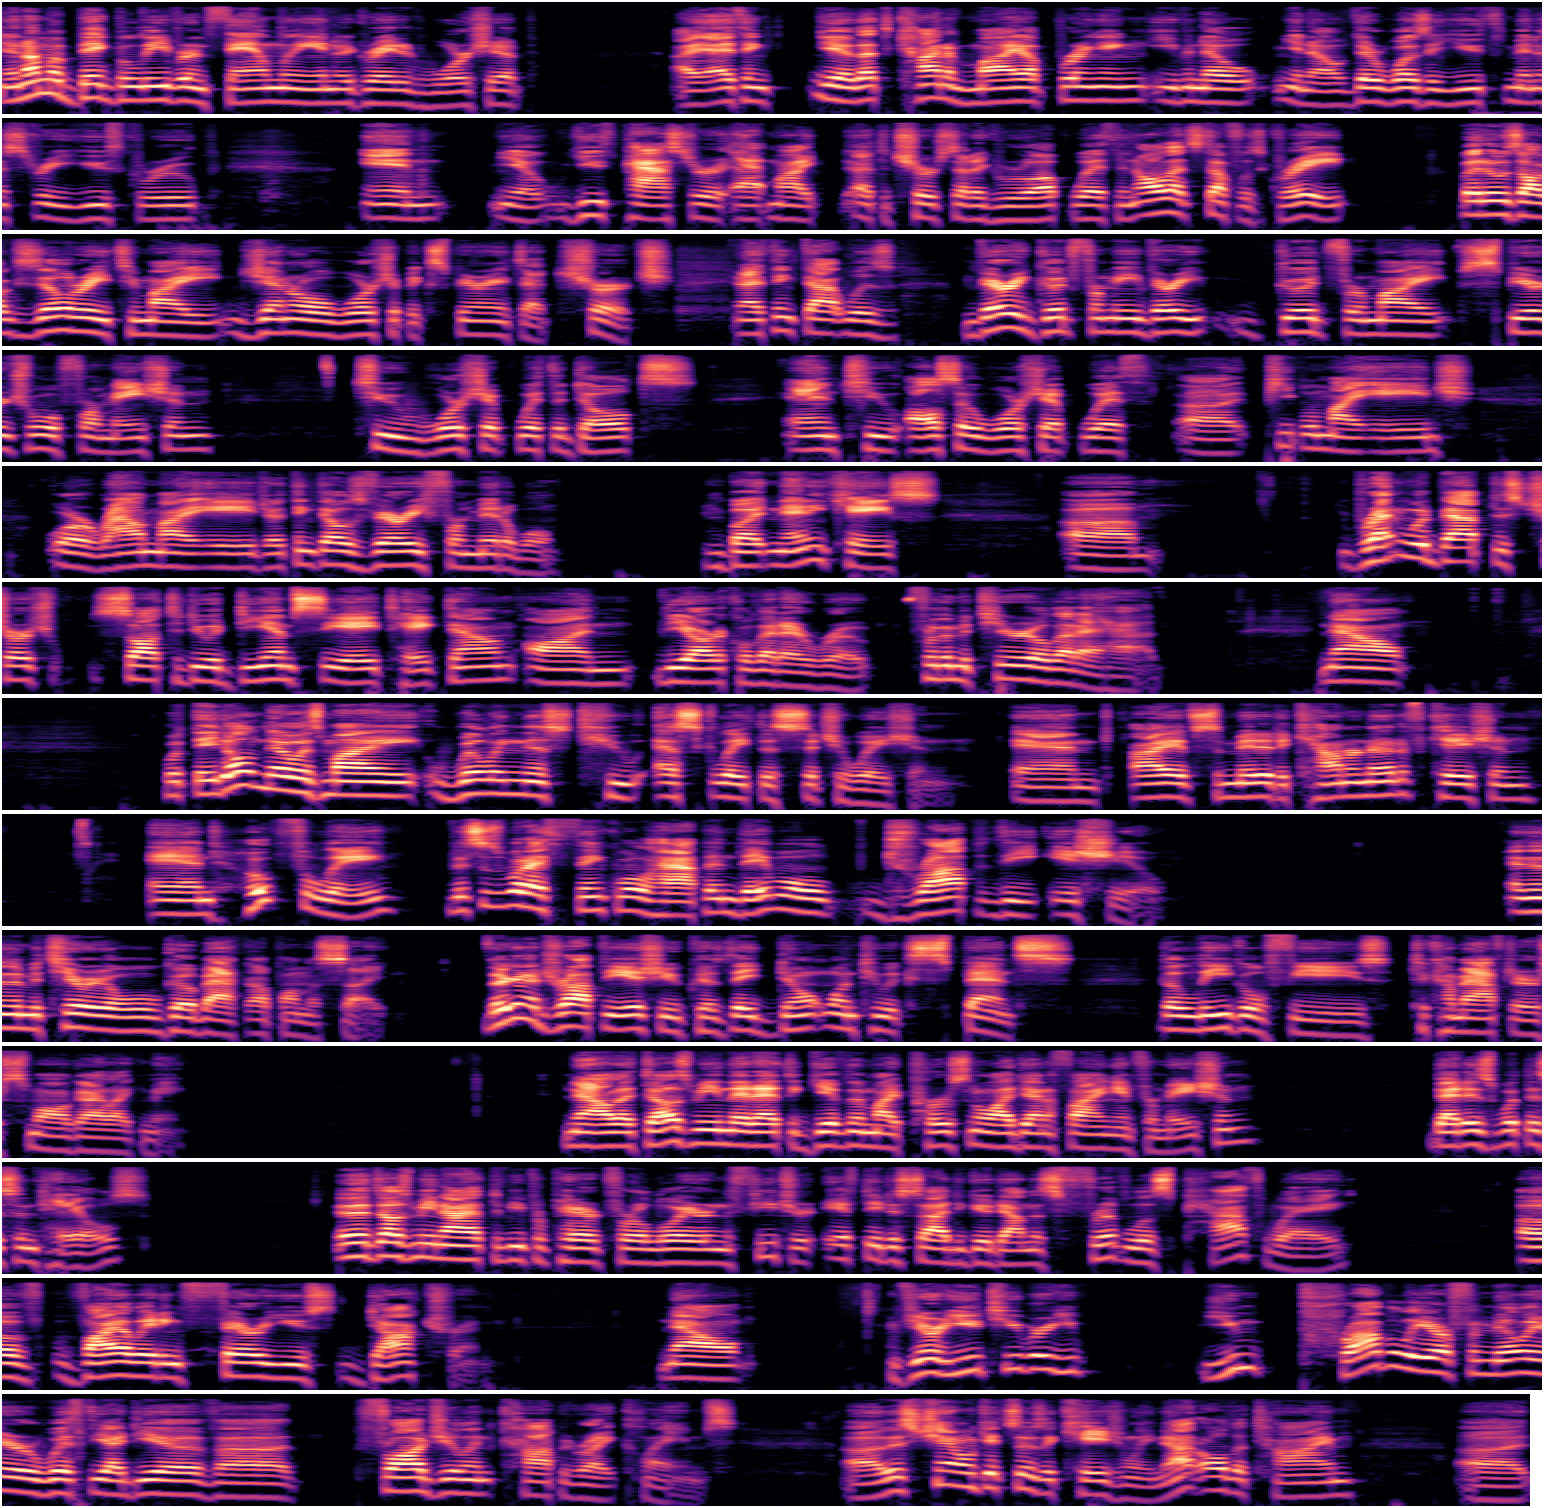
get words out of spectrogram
And I'm a big believer in family integrated worship. I, I think you know that's kind of my upbringing. Even though you know there was a youth ministry, youth group, and you know youth pastor at my at the church that I grew up with, and all that stuff was great but it was auxiliary to my general worship experience at church. And I think that was very good for me, very good for my spiritual formation to worship with adults and to also worship with uh, people my age or around my age. I think that was very formidable. But in any case, um, Brentwood Baptist Church sought to do a DMCA takedown on the article that I wrote for the material that I had. Now, what they don't know is my willingness to escalate this situation. And I have submitted a counter notification, and hopefully, this is what I think will happen. They will drop the issue, and then the material will go back up on the site. They're going to drop the issue because they don't want to expense the legal fees to come after a small guy like me. Now, that does mean that I have to give them my personal identifying information. That is what this entails. And it does mean I have to be prepared for a lawyer in the future if they decide to go down this frivolous pathway of violating fair use doctrine. Now, if you're a YouTuber, you you probably are familiar with the idea of uh, fraudulent copyright claims. Uh, this channel gets those occasionally, not all the time. Uh,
